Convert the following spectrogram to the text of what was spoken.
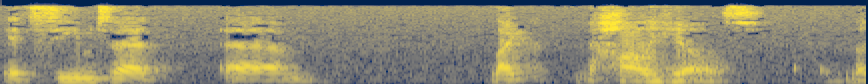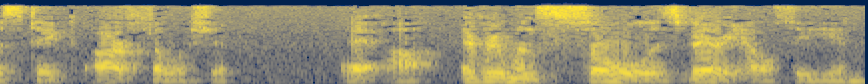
it seems that um, like the Holly Hills. Let's take our fellowship. Uh, everyone's soul is very healthy, and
